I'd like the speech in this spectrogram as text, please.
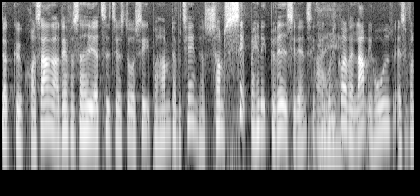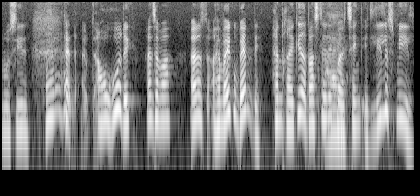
der købte croissanter, og derfor så havde jeg tid til at stå og se på ham, der betjente os, som simpelthen ikke bevægede sit ansigt. Han Ej. kunne lige så godt være lam i hovedet, altså for nu at sige det. Han, overhovedet ikke. Han sagde bare, han, han var ikke uvenlig. Han reagerede bare slet Ej. ikke, hvor jeg tænkte, et lille smil.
